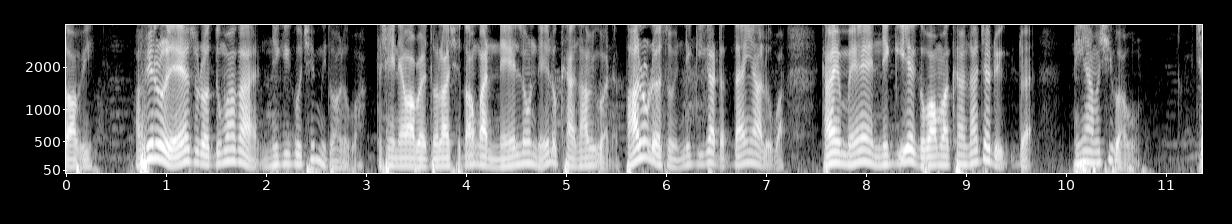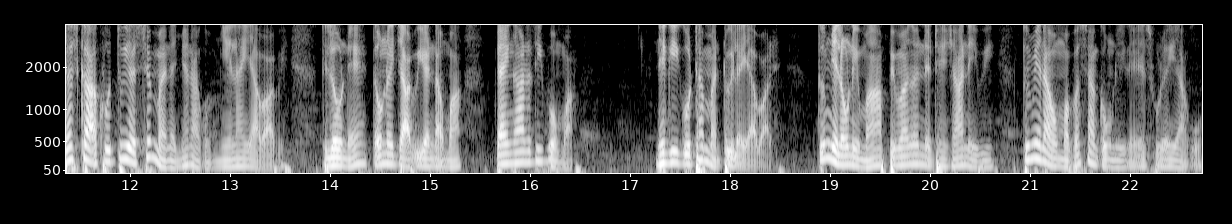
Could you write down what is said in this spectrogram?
သွားပြီးဘာဖြစ်လို့လဲဆိုတော့သူမကနီကီကိုချစ်မိသွားလို့ပါတစ်ချိန်တည်းမှာပဲဒေါ်လာ8000ကနဲလွန်းတယ်လို့ခံစားမိပါတယ်ဘာလို့လဲဆိုရင်နီကီကတန်းရလို့ပါဒါပေမဲ့နီကီရဲ့ကဘာမှာခံစားချက်တွေအတွက်နေရာမရှိပါဘူး just ကအခုသူ့ရဲ့စစ်မှန်တဲ့မျက်နှာကိုမြင်လိုက်ရပါပြီဒီလိုနဲ့သုံးနှစ်ကြာပြီးတဲ့နောက်မှာပြိုင်ကားတစ်စီးပေါ်မှာနီကီကိုထပ်မံတွေ့လိုက်ရပါတယ်သူ့မျက်လုံးတွေမှာပင်ပန်းစွန်းနဲ့ထင်ရှားနေပြီးသူ့မျက်နှာပေါ်မှာပတ်စံကုန်နေတယ်ဆိုတဲ့အရာကို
